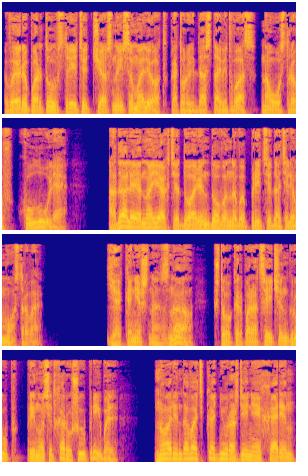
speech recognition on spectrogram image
«В аэропорту встретят частный самолет, который доставит вас на остров Хулуля, а далее на яхте до арендованного председателем острова». Я, конечно, знал, что корпорация Ченгрупп приносит хорошую прибыль, но арендовать ко дню рождения Харин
